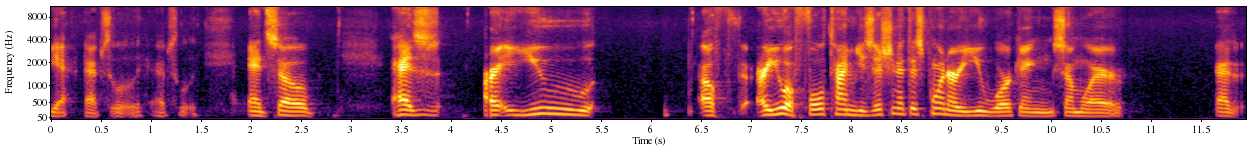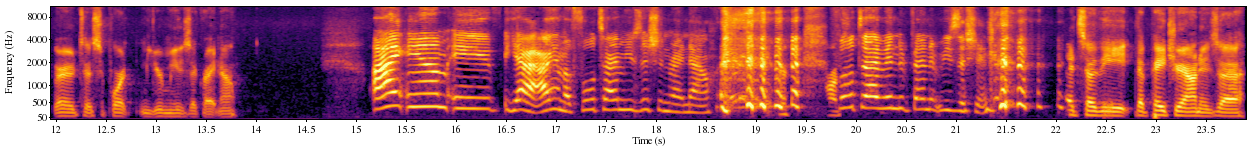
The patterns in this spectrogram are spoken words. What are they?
Yeah, absolutely. Absolutely. And so has are you a, are you a full time musician at this point, or are you working somewhere as, or to support your music right now? I am a yeah, I am a full time musician right now. full time independent musician. and so the the Patreon is uh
